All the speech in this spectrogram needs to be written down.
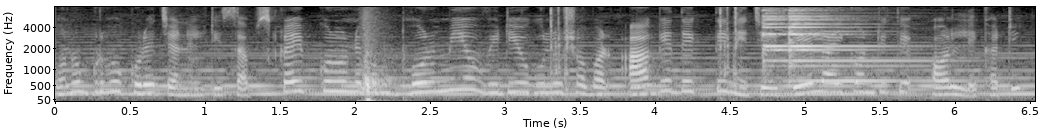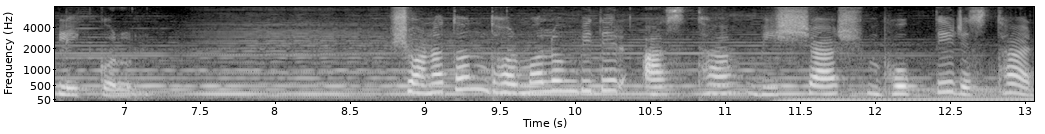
অনুগ্রহ করে চ্যানেলটি সাবস্ক্রাইব করুন এবং ধর্মীয় ভিডিওগুলো সবার আগে দেখতে নিচের বেল আইকনটিতে অল লেখাটি ক্লিক করুন। সনাতন ধর্মাবলম্বীদের আস্থা, বিশ্বাস, ভক্তির স্থান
